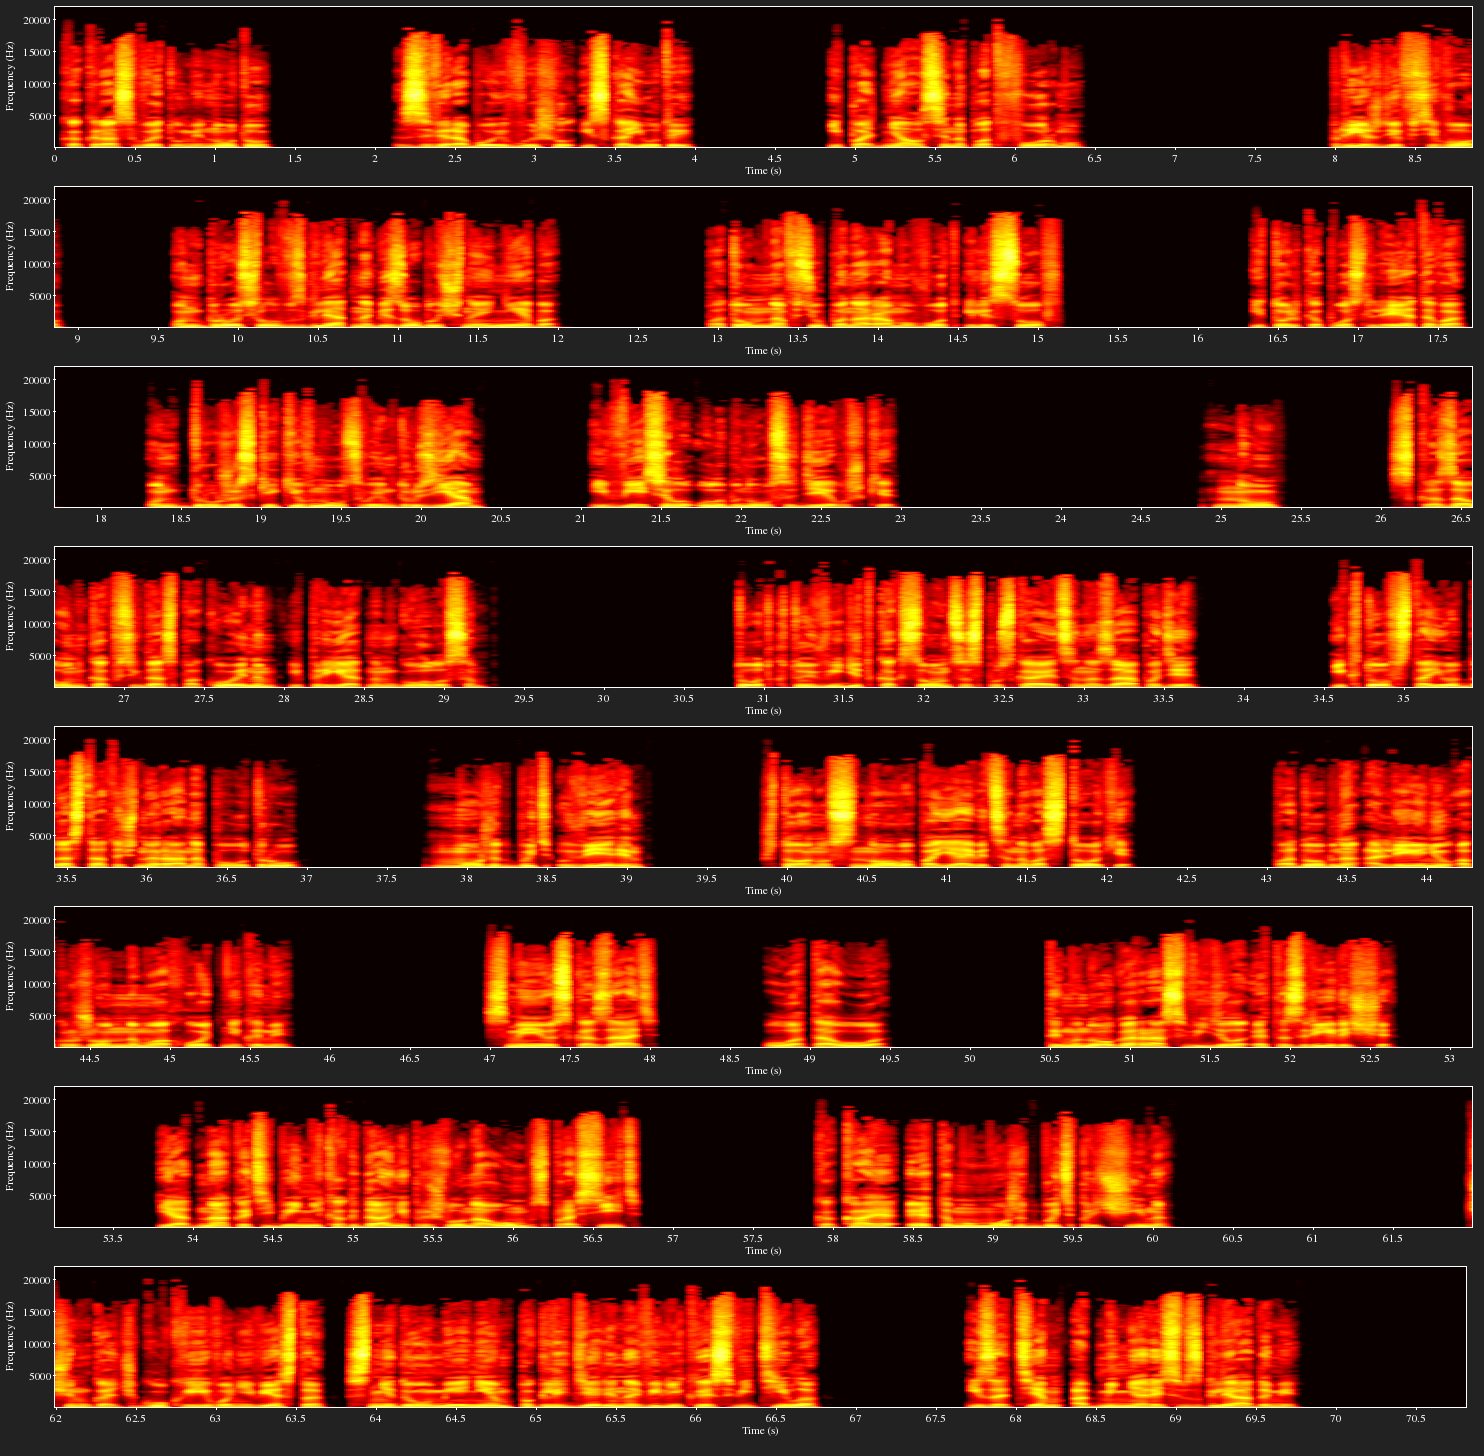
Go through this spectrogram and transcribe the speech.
Как раз в эту минуту Зверобой вышел из каюты и поднялся на платформу. Прежде всего, он бросил взгляд на безоблачное небо, потом на всю панораму вод и лесов. И только после этого он дружески кивнул своим друзьям и весело улыбнулся девушке. «Ну?» — сказал он, как всегда, спокойным и приятным голосом. «Тот, кто видит, как солнце спускается на западе, и кто встает достаточно рано по утру, может быть уверен, что оно снова появится на востоке, подобно оленю, окруженному охотниками. Смею сказать, Уатауа, ты много раз видела это зрелище, и однако тебе никогда не пришло на ум спросить, какая этому может быть причина. Чингачгук и его невеста с недоумением поглядели на великое светило и затем обменялись взглядами,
